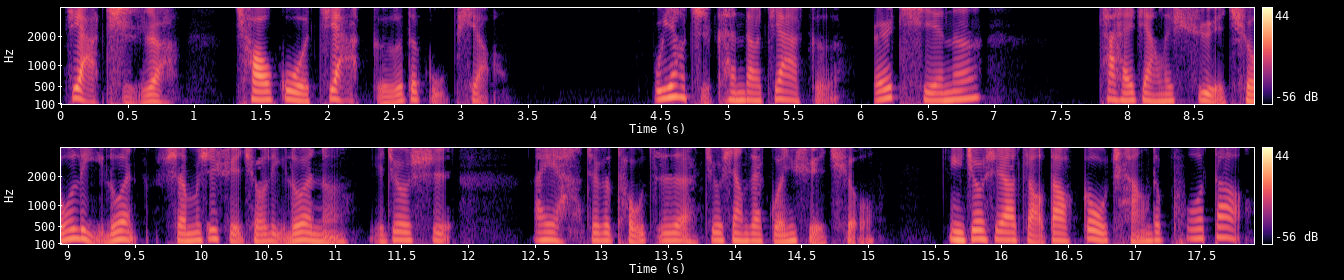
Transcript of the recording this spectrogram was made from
价值啊超过价格的股票，不要只看到价格。而且呢，他还讲了雪球理论。什么是雪球理论呢？也就是，哎呀，这个投资啊，就像在滚雪球。你就是要找到够长的坡道，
